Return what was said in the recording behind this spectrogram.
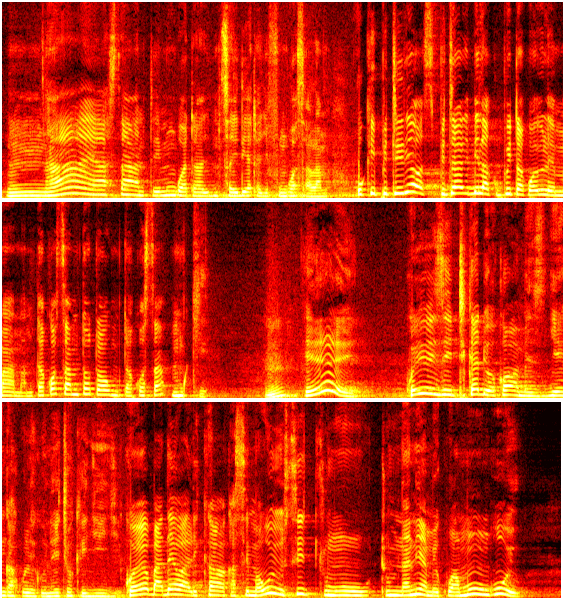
Mm, haya asante. Mungu atamsaidia atajifungua salama. Ukipitilia hospitali bila kupita kwa yule mama, mtakosa mtoto au mtakosa mke. Mm? Eh. Hey. Kwa hiyo hizi itikadi wakawa wamezijenga kule kwenye hicho kijiji. Kwa hiyo baadaye walikaa wakasema huyu si tumnani amekuwa Mungu huyu,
